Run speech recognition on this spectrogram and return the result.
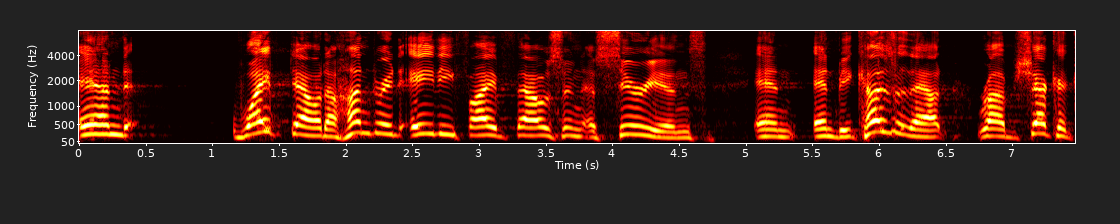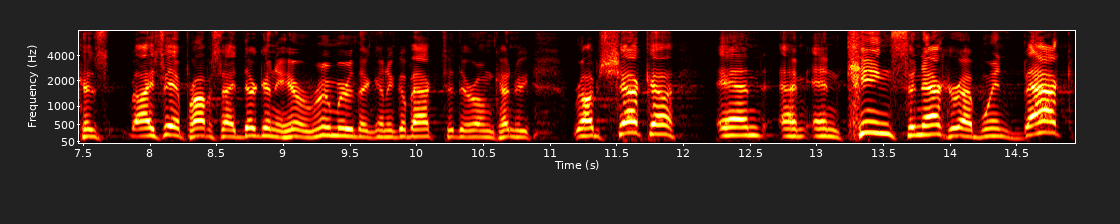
and wiped out 185,000 Assyrians. And, and because of that, Rabshakeh, because Isaiah prophesied they're going to hear a rumor, they're going to go back to their own country. Rabshakeh and, and, and King Sennacherib went back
